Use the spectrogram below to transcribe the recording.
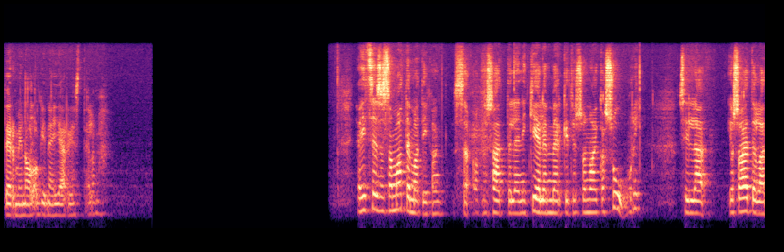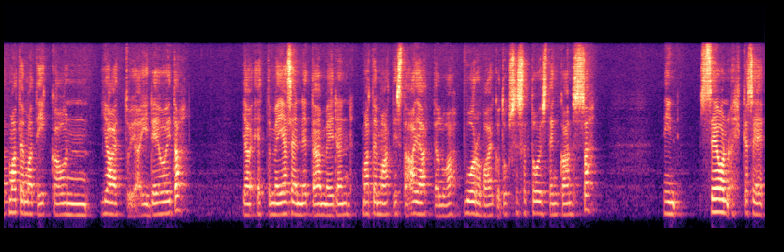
terminologinen järjestelmä. Ja itse asiassa matematiikan, jos ajattelee, niin kielen merkitys on aika suuri. Sillä jos ajatellaan, että matematiikka on jaettuja ideoita, ja että me jäsennetään meidän matemaattista ajattelua vuorovaikutuksessa toisten kanssa, niin se on ehkä se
